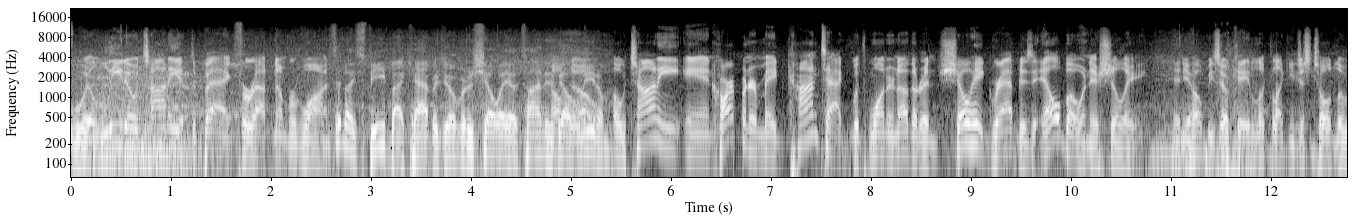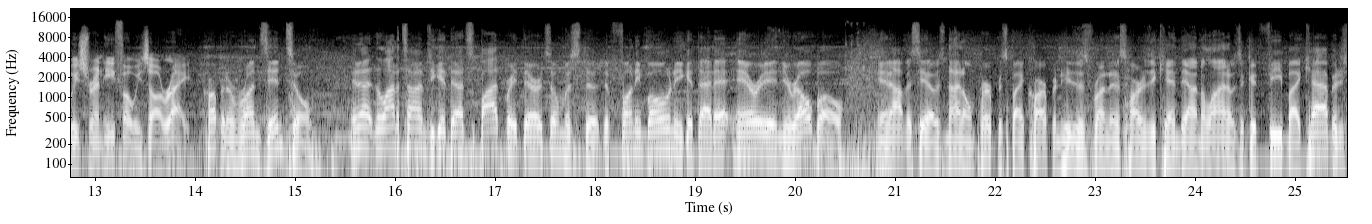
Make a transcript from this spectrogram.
Will lead Ohtani at the bag for out number one. It's a nice feed by Cabbage over to Shohei Ohtani to Oh, go no. lead him. Ohtani and Carpenter made contact with one another, and Shohei grabbed his elbow initially. And you hope he's okay. Looked like he just told Luis Rengifo he's all right. Carpenter runs into him. And a lot of times you get that spot right there. It's almost the, the funny bone. You get that area in your elbow. And obviously, that was not on purpose by Carpenter. He's just running as hard as he can down the line. It was a good feed by Cabbage.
